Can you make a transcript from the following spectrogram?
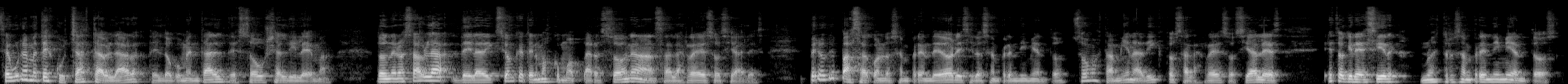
Seguramente escuchaste hablar del documental The Social Dilemma, donde nos habla de la adicción que tenemos como personas a las redes sociales. Pero ¿qué pasa con los emprendedores y los emprendimientos? ¿Somos también adictos a las redes sociales? Esto quiere decir, nuestros emprendimientos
